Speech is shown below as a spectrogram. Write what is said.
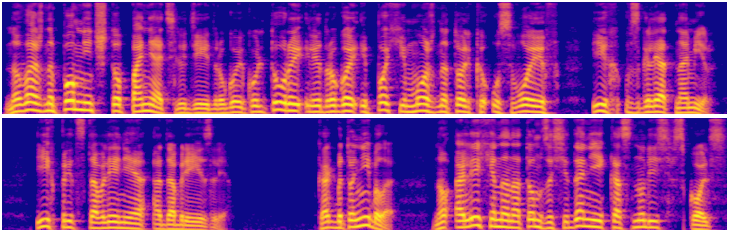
Но важно помнить, что понять людей другой культуры или другой эпохи можно только усвоив их взгляд на мир, их представление о добре и зле. Как бы то ни было, но Олехина на том заседании коснулись вскользь,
